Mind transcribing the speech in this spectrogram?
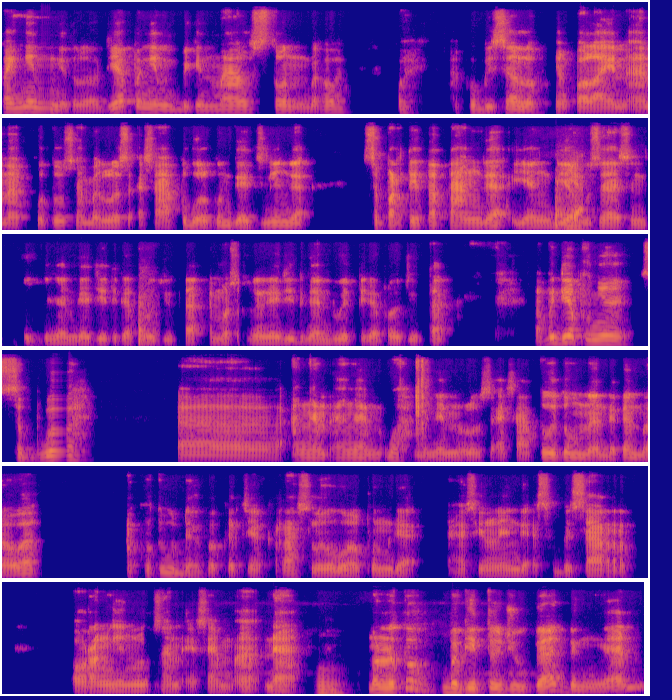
pengen gitu loh. Dia pengen bikin milestone bahwa wah, aku bisa loh yang nyekolahin anakku tuh sampai lulus S1 walaupun gajinya nggak seperti tetangga yang dia yeah. usaha sendiri dengan gaji 30 juta, eh, maksudnya gaji dengan duit 30 juta. Tapi dia punya sebuah uh, angan-angan, wah menen lulus S1 itu menandakan bahwa aku tuh udah bekerja keras loh, walaupun nggak hasilnya nggak sebesar orang yang lulusan SMA. Nah, hmm. menurutku begitu juga dengan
